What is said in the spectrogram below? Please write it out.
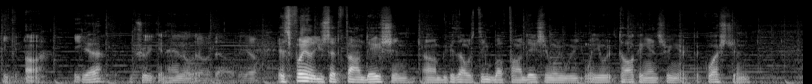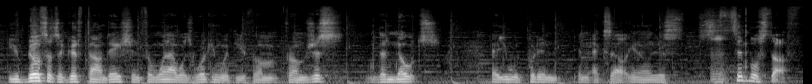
He can, Uh, he yeah, can- I'm sure you can handle it. no doubt. Yeah. It's funny that you said foundation um, because I was thinking about foundation when we when you were talking, answering your- the question. You built such a good foundation from when I was working with you, from from just the notes that you would put in in Excel. You know, just s- simple stuff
